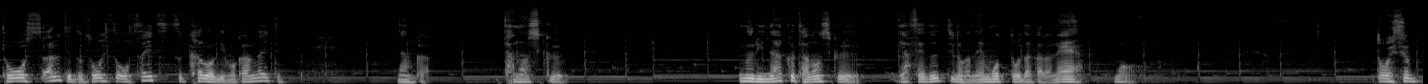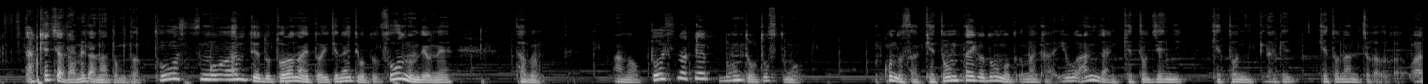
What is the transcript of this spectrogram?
糖質、ある程度糖質を抑えつつカロリーも考えて、なんか楽しく、無理なく楽しく痩せるっていうのがね、モットーだからね、もう、糖質だけじゃダメだなと思った。糖質もある程度取らないといけないってこと、そうなんだよね。多分。あの、糖質だけボンって落とすとも、今度さ、ケトン体がどうのとか、なんか、ようあんじゃん。ケトジェニ、ケトニ、だけ、ケトなんちゃかとか、あ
